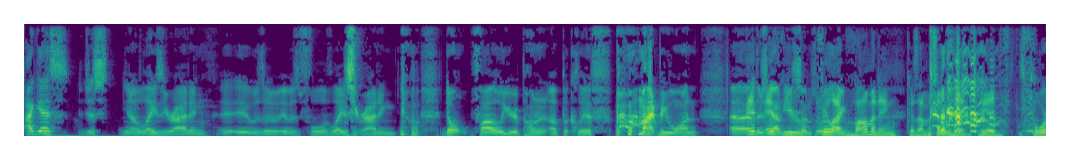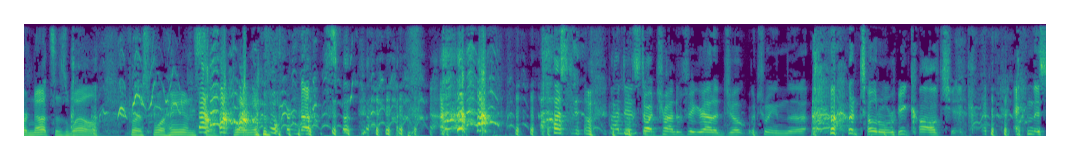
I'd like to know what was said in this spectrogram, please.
I guess just you know lazy riding. It, it was a it was full of lazy riding. Don't follow your opponent up a cliff. Might be one. Uh, if there's got to be you some sort feel like, like vomiting, because I'm assuming he had, he had four nuts as well for his four hands to play with. four nuts. I, I did start trying to figure out a joke between the Total Recall chick and this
